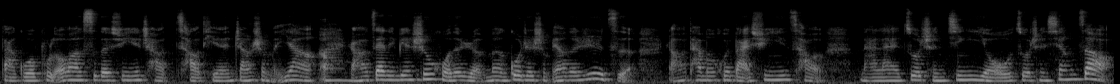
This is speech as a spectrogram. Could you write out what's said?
法国普罗旺斯的薰衣草草田长什么样，然后在那边生活的人们过着什么样的日子，然后他们会把薰衣草拿来做成精油、做成香皂，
